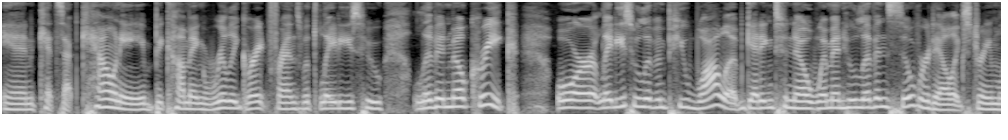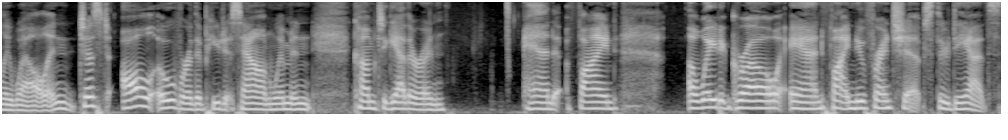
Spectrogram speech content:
in Kitsap County becoming really great friends with ladies who live in Mill Creek or ladies who live in Puyallup, getting to know women who live in Silverdale extremely well. And just all over the Puget Sound, women come together and and find a way to grow and find new friendships through dance.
